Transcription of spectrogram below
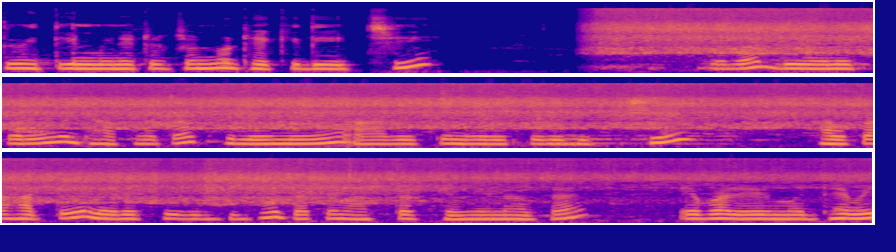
দুই তিন মিনিটের জন্য ঢেকে দিয়েছি। এবার দুই মিনিট পরে আমি ঢাকনাটা খুলে নিয়ে আর একটু নেড়ে করে দিচ্ছি। হালকা হাতে নেড়ে চেড়ে দিব যাতে মাছটা ভেঙে না যায়। এবার এর মধ্যে আমি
